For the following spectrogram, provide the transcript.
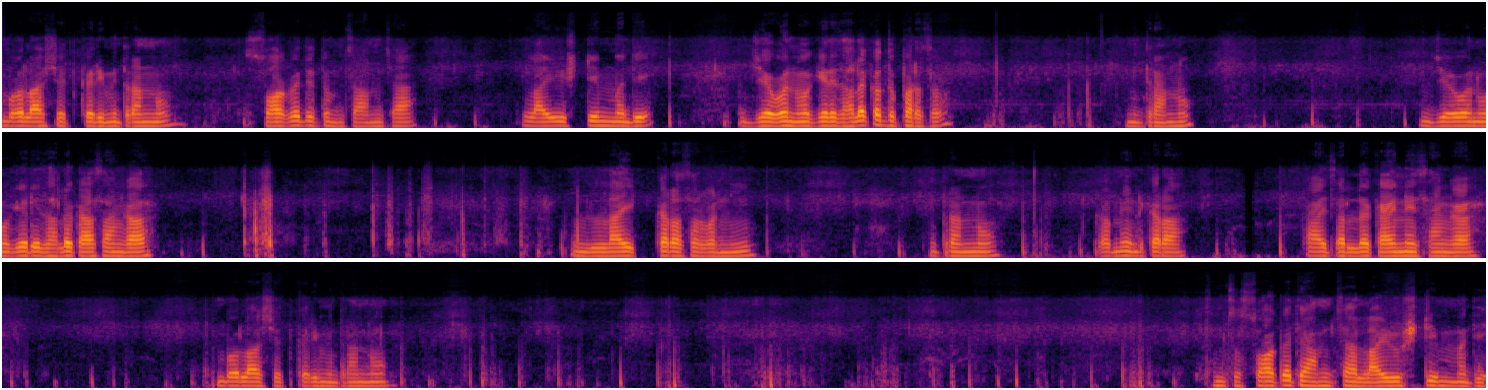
बोला शेतकरी मित्रांनो. स्वागत आहे तुमचं आमच्या लाईव्ह स्ट्रीममध्ये जेवण वगैरे झालं का दुपारचं? मित्रांनो जेवण वगैरे झालं का सांगा? लाईक करा सर्वांनी. मित्रांनो कमेंट करा. काय चाललं काय नाही सांगा. बोला शेतकरी मित्रांनो. तुमचं स्वागत आहे आमच्या लाईव्ह स्ट्रीममध्ये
